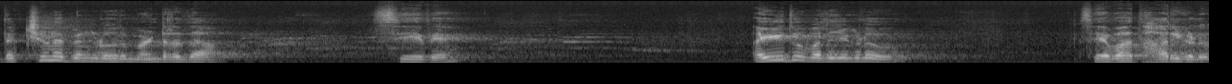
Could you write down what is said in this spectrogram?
ದಕ್ಷಿಣ ಬೆಂಗಳೂರು ಮಂಡಲದ ಸೇವೆ. ಐದು ವಲಯಗಳು ಸೇವಾಧಾರಿಗಳು.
